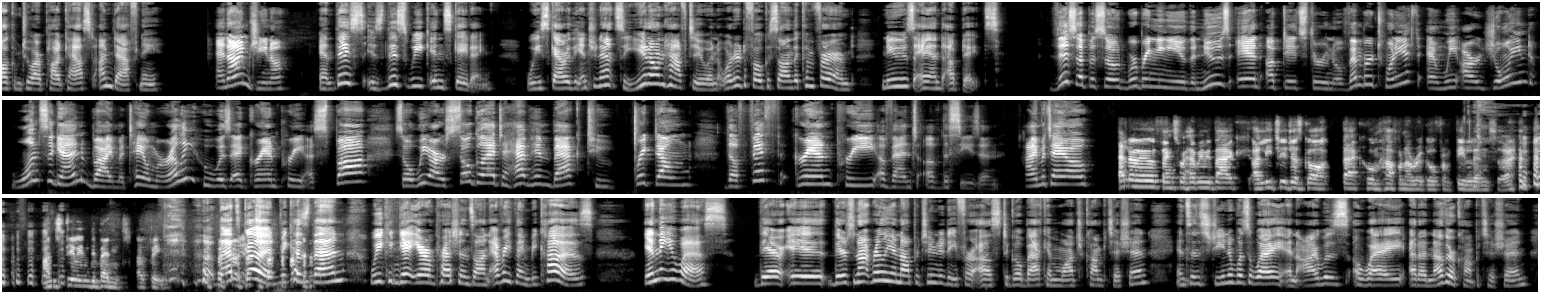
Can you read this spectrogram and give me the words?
Welcome to our podcast. I'm Daphne. And I'm Gina. And this is This Week in Skating. We scour the internet so you don't have to in order to focus on the confirmed news and updates. This episode, we're bringing you the news and updates through November 20th, and we are joined once again by Matteo Morelli, who was at Grand Prix Espoo. So we are so glad to have him back to break down the fifth Grand Prix event of the season. Hi, Matteo. Hello, thanks for having me back. I literally just got back home half an hour ago from Finland, so I'm still in the vent, I think. That's good because then we can get your impressions on everything because in the US there is there's not really an opportunity for us to go back and watch competition and since Gina was away and I was away at another competition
